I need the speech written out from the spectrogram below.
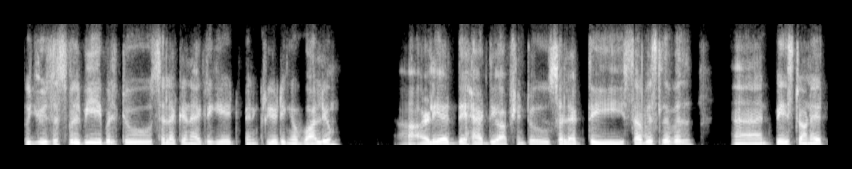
So users will be able to select an aggregate when creating a volume. Uh, earlier, they had the option to select the service level, and based on it,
